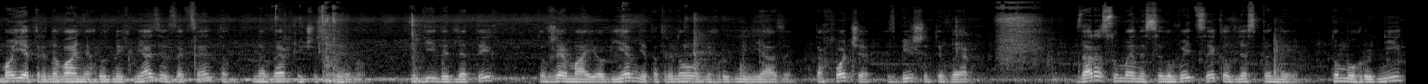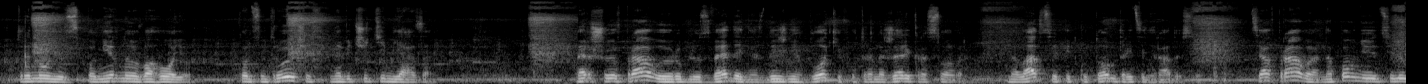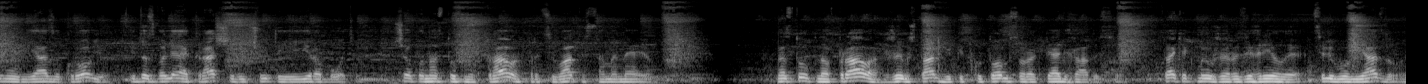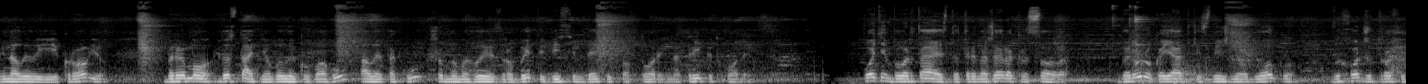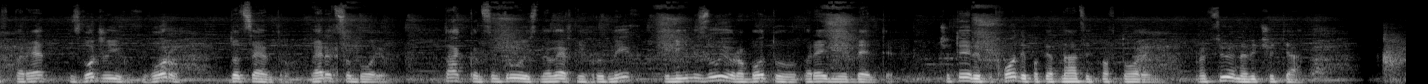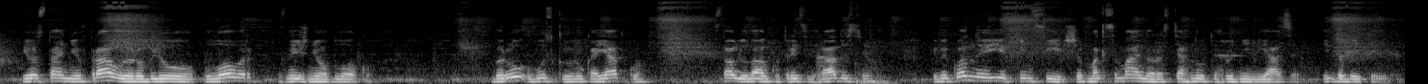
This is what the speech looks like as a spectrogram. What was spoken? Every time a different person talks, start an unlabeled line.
Моє тренування грудних м'язів з акцентом на верхню частину. Підійде для тих, хто вже має об'ємні та треновані грудні м'язи та хоче збільшити верх. Зараз у мене силовий цикл для спини, тому грудні треную з помірною вагою, концентруючись на відчутті м'яза. Першою вправою роблю зведення з нижніх блоків у тренажері кросовер на лавці під кутом 30 градусів. Ця вправа наповнює цільову м'язу кров'ю і дозволяє краще відчути її роботі, щоб у наступних вправах працювати саме нею. Наступна вправа жим штанги під кутом 45 градусів. Так як ми вже розігріли цільову м'язу і налили її кров'ю, беремо достатньо велику вагу, але таку, щоб ми могли зробити 8-10 повторень на 3 підходи. Потім повертаюсь до тренажера кросовер. Беру рукоятки з нижнього блоку, виходжу трохи вперед і зводжу їх вгору до центру перед собою. Так концентруюсь на верхніх грудних і мінімізую роботу передньої дельти. 4 підходи по 15 повторень. Працюю на відчуття. І останньою вправою роблю пуловер з нижнього блоку. Беру вузьку рукоятку, ставлю лавку 30 градусів і виконую її в кінці, щоб максимально розтягнути грудні м'язи і добити їх.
